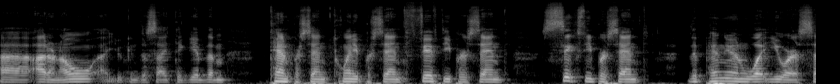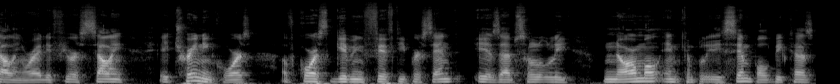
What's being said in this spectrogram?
uh, I don't know, uh, you can decide to give them 10%, 20%, 50% 60% depending on what you are selling, right? If you're selling a training course, of course, giving 50% is absolutely normal and completely simple because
